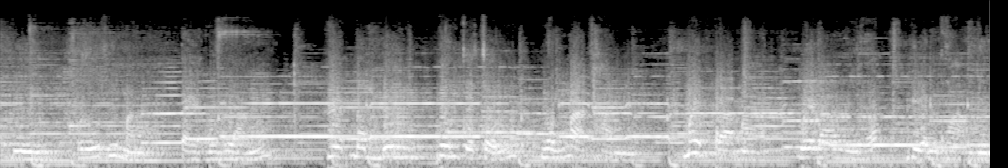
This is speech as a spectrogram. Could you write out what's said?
คดีรู้ที่มาแต่บนหลัง เหตุบ่มบุญบุญกุศลหนุนมาทัน ไม่ประมาทเวลาเหลือเพียงความดี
